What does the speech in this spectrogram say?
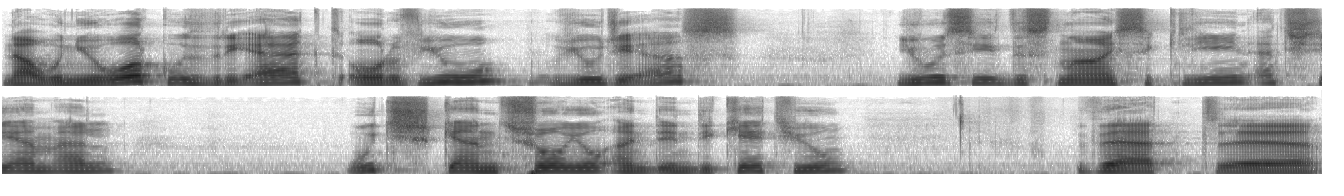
Now when you work with React or Vue, Vue.js, you will see this nice clean HTML which can show you and indicate you that uh,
